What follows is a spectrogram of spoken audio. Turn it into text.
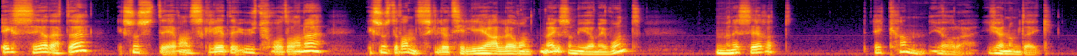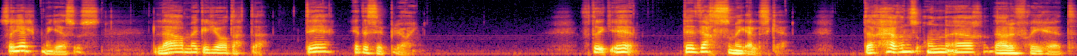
Jeg ser dette, jeg syns det er vanskelig, det er utfordrende, jeg syns det er vanskelig å tilgi alle rundt meg som gjør meg vondt, men jeg ser at jeg kan gjøre det gjennom deg. Så hjelp meg, Jesus. Lær meg å gjøre dette. Det er disippelgjøring. For det er, det er et vers som jeg elsker. Der Herrens ånd er, der er det frihet.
